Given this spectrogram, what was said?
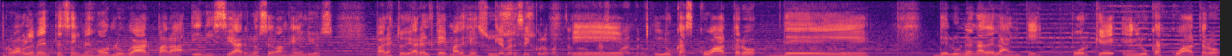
Probablemente es el mejor lugar para iniciar en los evangelios, para estudiar el tema de Jesús. ¿Qué versículo, pastor? Eh, Lucas 4. Lucas 4 de, del 1 en adelante, porque en Lucas 4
